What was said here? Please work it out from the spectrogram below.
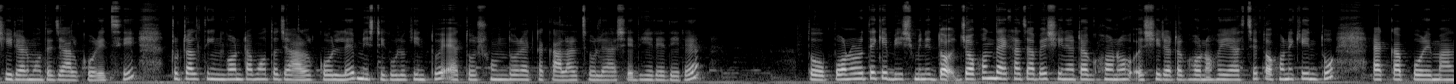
শিরার মধ্যে জাল করেছি। টোটাল তিন ঘণ্টা মতো জাল করলে মিষ্টিগুলো কিন্তু এত সুন্দর একটা কালার চলে আসে ধীরে ধীরে। তো পনেরো থেকে বিশ মিনিট যখন দেখা যাবে শিরাটা ঘন শিরাটা ঘন হয়ে আসছে, তখনই কিন্তু এক কাপ পরিমাণ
